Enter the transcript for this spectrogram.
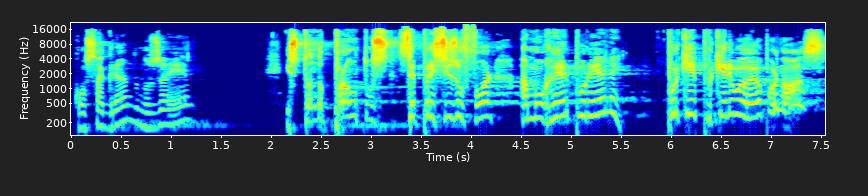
Consagrando-nos a Ele. Estando prontos, se preciso for, a morrer por Ele. Por quê? Porque Ele morreu por nós.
